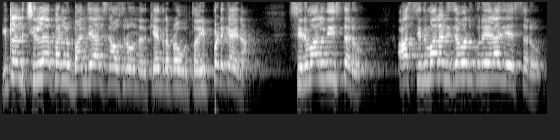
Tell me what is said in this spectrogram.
ఇట్లాంటి చిల్లర పనులు బంద్ చేయాల్సిన అవసరం ఉన్నది కేంద్ర ప్రభుత్వం ఇప్పటికైనా. సినిమాలు తీస్తారు. ఆ సినిమాల నిజం అనుకునేలా చేస్తారు.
